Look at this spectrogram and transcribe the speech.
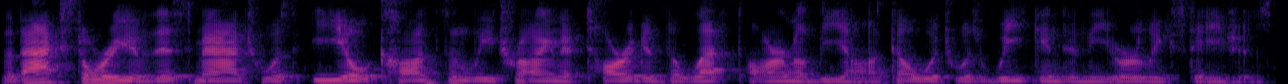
The backstory of this match was Iyo constantly trying to target the left arm of Bianca, which was weakened in the early stages.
